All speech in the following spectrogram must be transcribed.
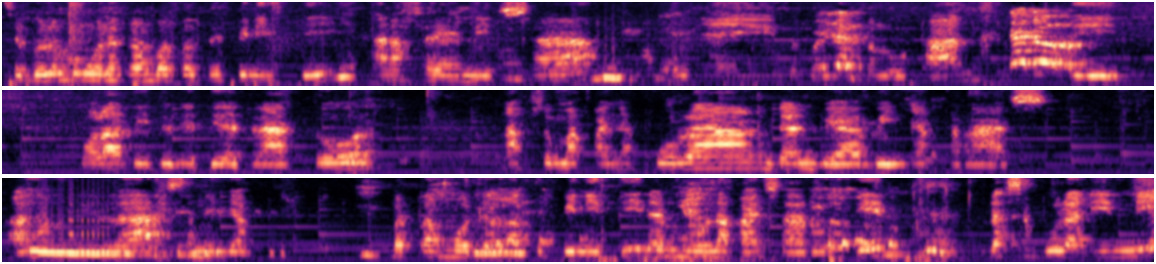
Sebelum menggunakan botol Infinity, anak saya Nisa mempunyai berbagai keluhan seperti pola tidurnya tidak teratur, nafsu makannya kurang, dan BAB-nya keras. Alhamdulillah semenjak bertemu dengan Infinity dan menggunakan secara rutin, sudah sebulan ini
